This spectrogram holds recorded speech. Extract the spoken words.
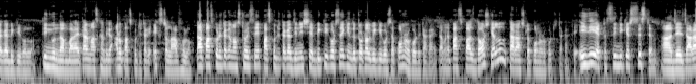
টাকায় বিক্রি করল। তিন গুণ দাম বাড়ায়, তার মাঝখান থেকে আরও পাঁচ কোটি টাকা এক্সট্রা লাভ হলো। তার পাঁচ কোটি টাকা নষ্ট হয়েছে, পাঁচ কোটি টাকার জিনিস সে বিক্রি করছে, কিন্তু টোটাল বিক্রি করছে পনেরো কোটি টাকায়। তার মানে পাঁচ পাঁচ দশ গেল, তার আসলো পনেরো কোটি টাকা। এই যে একটা সিন্ডিকেট সিস্টেম যে যারা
